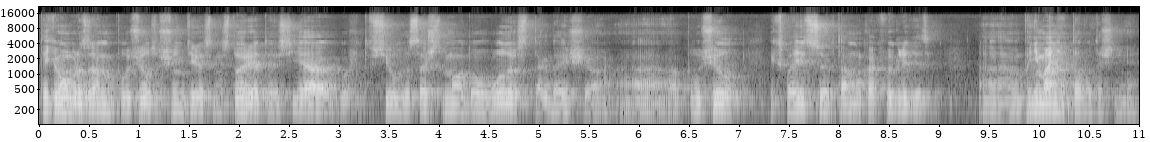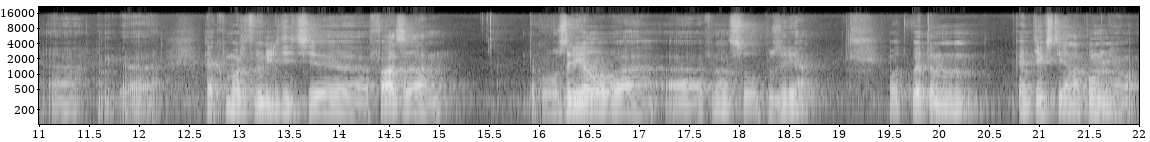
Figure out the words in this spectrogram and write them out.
таким образом получилась очень интересная история. То есть я, в общем-то, в силу достаточно молодого возраста тогда еще э, получил экспозицию к тому, как выглядит, понимание того, точнее, как может выглядеть фаза такого зрелого финансового пузыря. Вот в этом контексте я напомню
